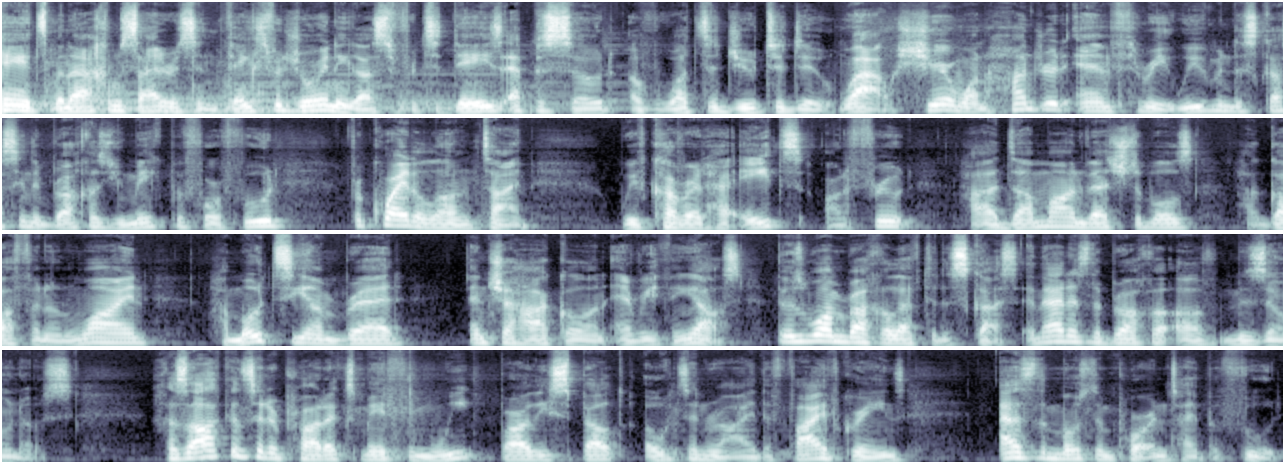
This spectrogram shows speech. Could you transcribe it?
Hey, it's Menachem Siderson. Thanks for joining us for today's episode of What's a Jew to Do. Wow, shiur 103. We've been discussing the brachas you make before food for quite a long time. We've covered ha'etz on fruit, ha'adama on vegetables, ha'gafen on wine, hamotzi on bread, and shahakal on everything else. There's one bracha left to discuss, and that is the bracha of mezonos. Chazal consider products made from wheat, barley, spelt, oats, and rye, the five grains, as the most important type of food.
